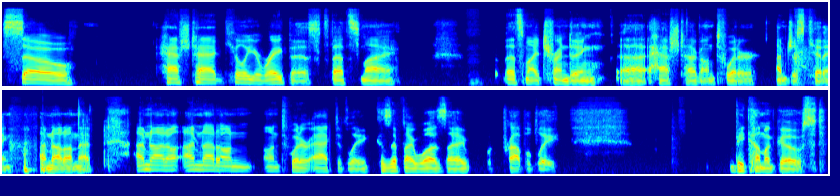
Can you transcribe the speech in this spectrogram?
so hashtag kill your rapist. That's my that's my trending uh, hashtag on Twitter. I'm just kidding. I'm not on that. I'm not. On, I'm not on on Twitter actively because if I was, I would probably become a ghost.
